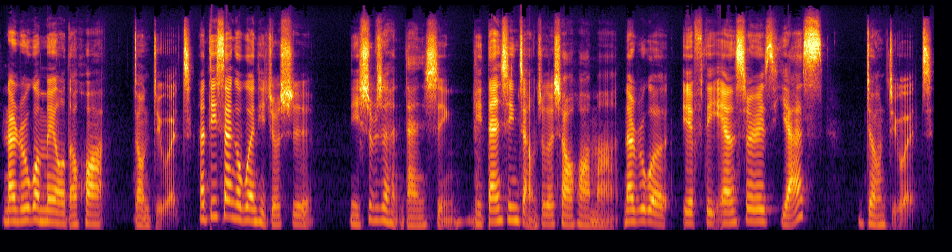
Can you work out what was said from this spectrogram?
那如果没有的话，Don't do it。那第三个问题就是你是不是很担心？你担心讲这个笑话吗？那如果 If the answer is yes，Don't do it。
